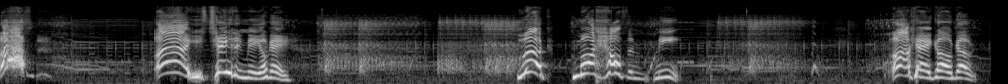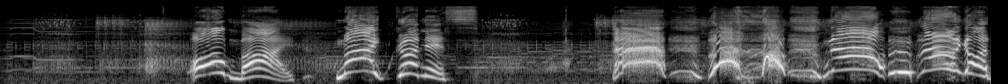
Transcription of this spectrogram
Ah! ah, he's chasing me. Okay. Look, more health than me. Okay, go, go. Oh my! My goodness! Ah! Ah! No! Oh my god!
